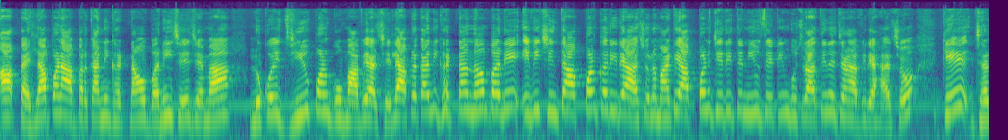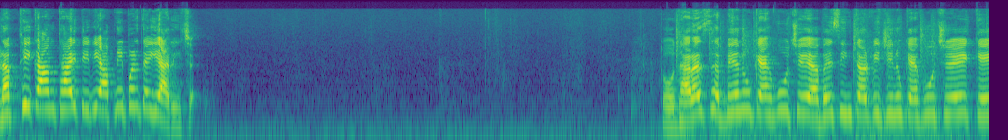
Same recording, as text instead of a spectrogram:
આ પહેલા પણ આ પ્રકારની ઘટનાઓ બની છે, જેમાં લોકોએ જીવ પણ ગુમાવ્યા છે. એટલે આ પ્રકારની ઘટના ન બને એવી ચિંતા આપ પણ કરી રહ્યા છો. અને માટે આપ પણ જે રીતે ન્યૂઝ એટીન ગુજરાતીને જણાવી રહ્યા છો કે ઝડપથી કામ થાય તેવી આપની પણ તૈયારી છે. તો ધારાસભ્યનું કહેવું છે, અભયસિંહ તડવીજીનું કહેવું છે કે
